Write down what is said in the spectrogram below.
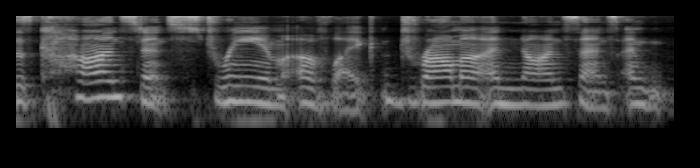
this constant stream of like drama and nonsense and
